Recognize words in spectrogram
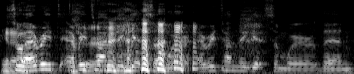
You know? So every every Sure. time they get somewhere, every time they get somewhere, then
